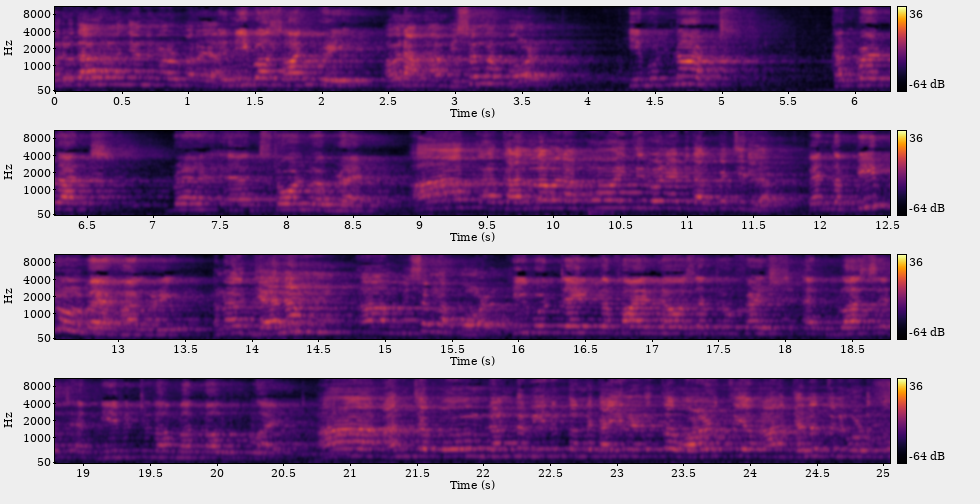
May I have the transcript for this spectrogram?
ഒരു ഉദാഹരണം ഞാൻ നിങ്ങളോട് പറയാം When he was hungry, അവൻ വിശന്നപ്പോൾ he would not convert that bread, uh, stone to a bread. ആ ക- കല്ലവൻ അപ്പമായി തീരുവാനായിട്ട് കൽപ്പിച്ചില്ല When the people were hungry, എന്നാൽ ജനം ആ, വിശന്നപ്പോൾ he would take the five loaves and two fish and bless it and give it to them and multiply it. ആ അഞ്ചപ്പവും രണ്ട് മീനും തന്റെ കയ്യിലെടുത്ത് വാഴ്ത്തി ആ ജനത്തിന് കൊടുത്തു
